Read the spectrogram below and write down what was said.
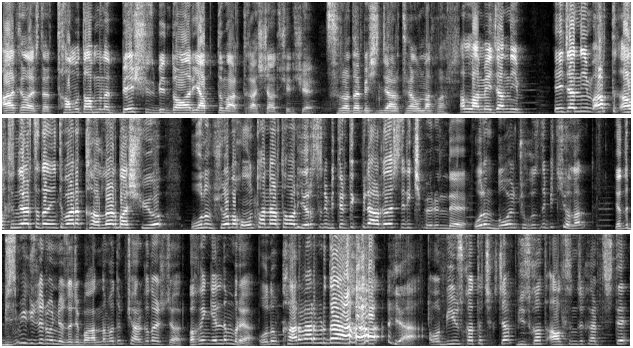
Arkadaşlar tamı tamına 500 bin dolar yaptım artık aşağı düşe düşe. Sırada 5. haritayı almak var. Allah'ım heyecanlıyım. Heyecanlıyım artık 6. haritadan itibaren karlar başlıyor. Oğlum şuna bak 10 tane harita var yarısını bitirdik bile arkadaşlar 2 bölümde. Oğlum bu oyun çok hızlı bitiyor lan. Ya da biz mi güzel oynuyoruz acaba anlamadım ki arkadaşlar. Bakın geldim buraya. Oğlum kar var burada. ya ama bir yüz kata çıkacağım. Bir yüz kat 6. kat işte.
